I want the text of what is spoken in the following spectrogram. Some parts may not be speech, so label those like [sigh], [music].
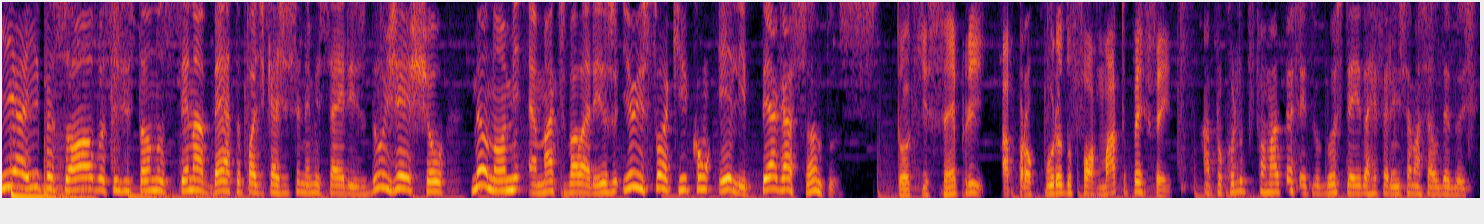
E aí, pessoal, vocês estão no Cena Aberta, podcast de cinema e séries do G-Show. Meu nome é Max Valarezo e eu estou aqui com ele, PH Santos. Tô aqui sempre à procura do formato perfeito. À procura do formato perfeito. Eu gostei da referência a Marcelo D2.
